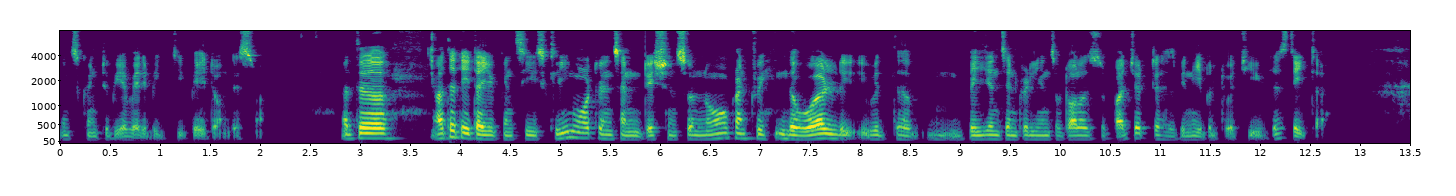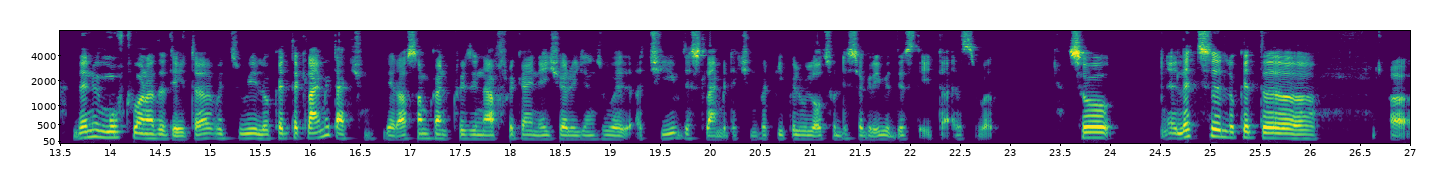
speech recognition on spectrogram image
it's going to be a very big debate on this one the other data you can see is clean water and sanitation so no country in the world with the billions and trillions of dollars of budget has been able to achieve this data then we move to another data, which we look at the climate action. There are some countries in Africa and Asia regions who have achieved this climate action, but people will also disagree with this data as well. So let's uh, look at the uh,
